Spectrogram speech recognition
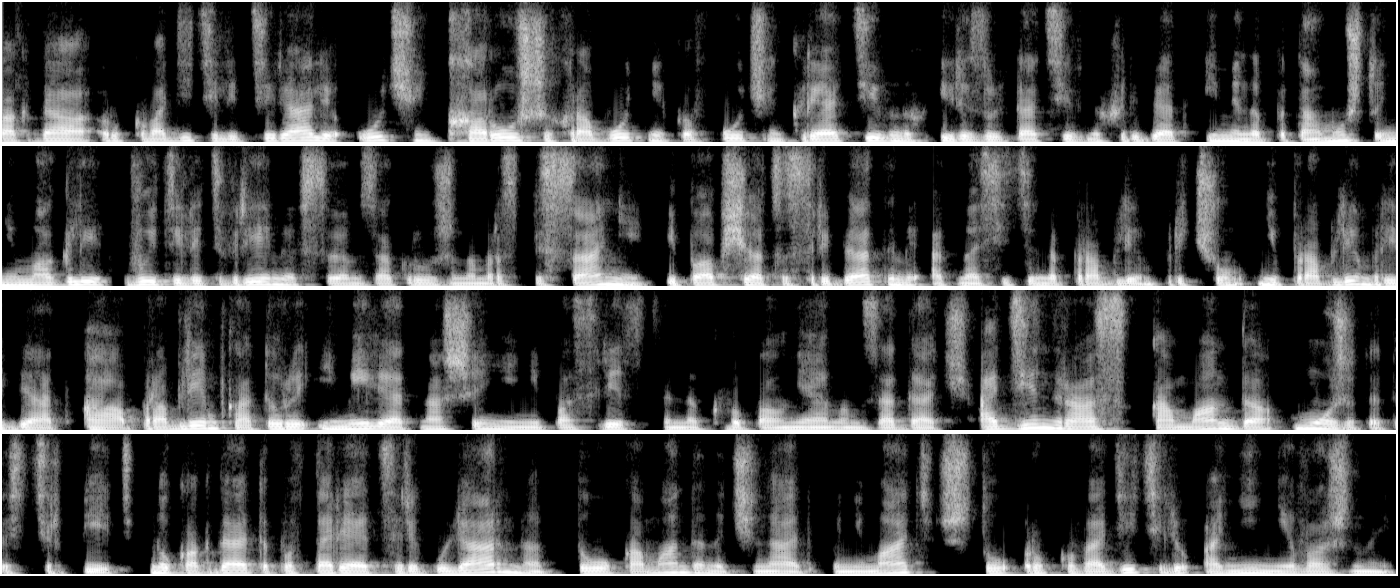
когда руководители теряли очень хороших работников, очень креативных и результативных ребят именно потому, что не могли выделить время в своем загруженном расписании и пообщаться с ребятами относительно проблем. Причем не проблем ребят, а проблем, которые имели отношение непосредственно к выполняемым задачам. Один раз команда может это стерпеть, но когда это повторяется регулярно, то команда начинает понимать, что руководителю они не важны.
